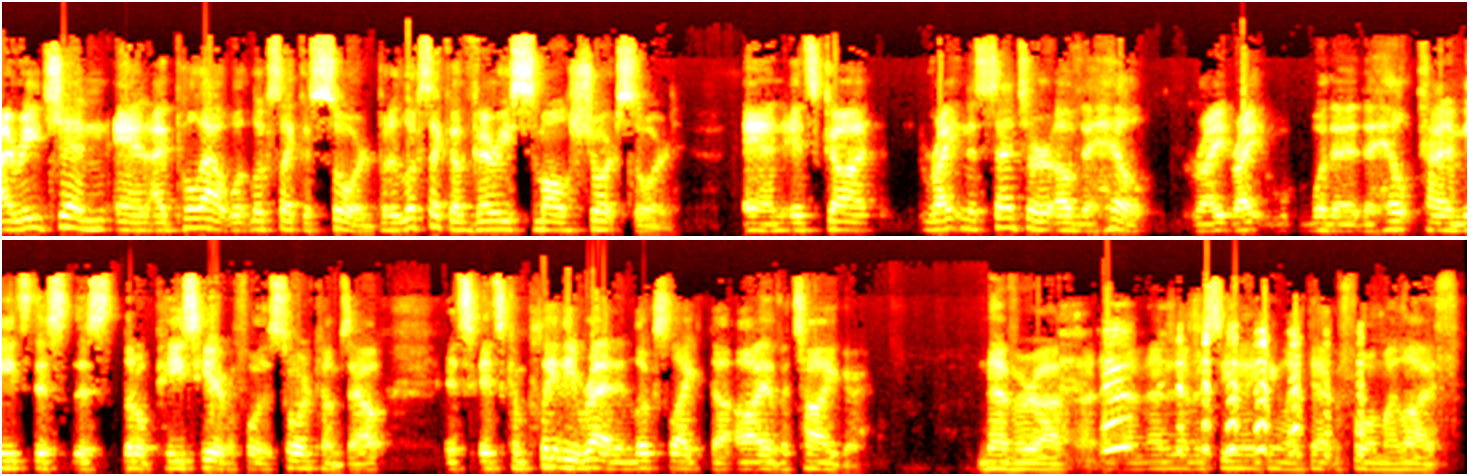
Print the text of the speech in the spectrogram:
I reach in and I pull out what looks like a sword, but it looks like a very small short sword, and it's got right in the center of the hilt, right, right where the, the hilt kind of meets this this little piece here before the sword comes out. It's it's completely red and looks like the eye of a tiger. Never, uh, I, I've never seen anything like that before in my life.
